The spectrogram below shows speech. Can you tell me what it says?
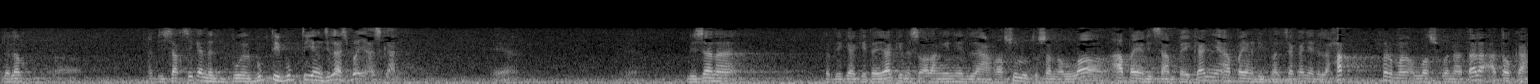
Dalam uh, disaksikan dan bukti-bukti yang jelas banyak sekali. Ya. Di sana Ketika kita yakin seorang ini adalah Rasul utusan Allah, apa yang disampaikannya, apa yang dibacakannya adalah hak firman Allah Subhanahu wa taala ataukah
